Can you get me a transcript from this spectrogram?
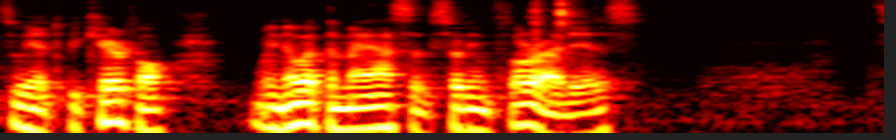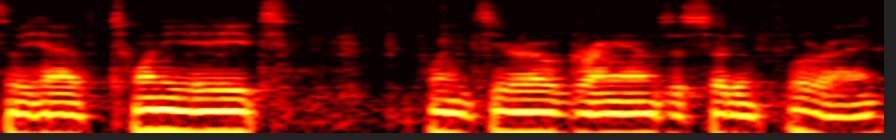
So we have to be careful. We know what the mass of sodium fluoride is. So we have 28.0 grams of sodium fluoride.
